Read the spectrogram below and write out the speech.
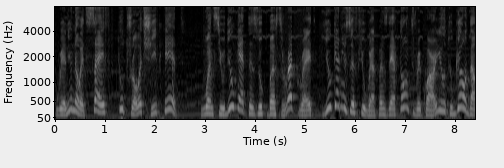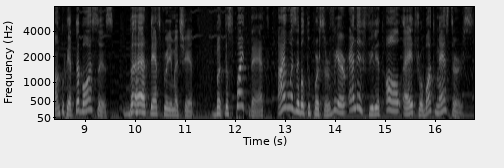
when you know it's safe to throw a cheap hit. Once you do get the Zook Buster upgrade, you can use a few weapons that don't require you to go down to hit the bosses, but that's pretty much it. But despite that, I was able to persevere and defeated all 8 Robot Masters.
